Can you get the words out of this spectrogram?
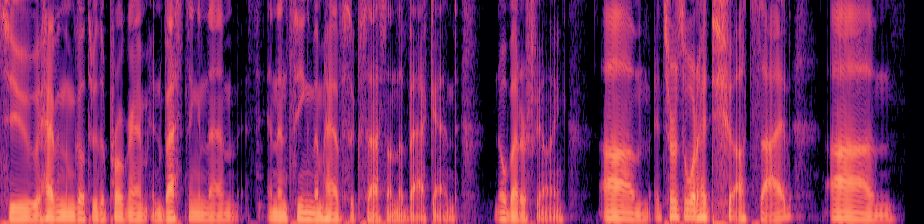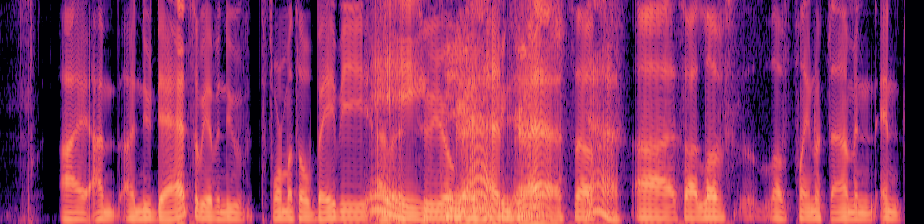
to having them go through the program, investing in them, and then seeing them have success on the back end. No better feeling. Um, in terms of what I do outside, um, I, I'm a new dad, so we have a new four month old baby, I have a two year old baby. Yeah, so Yeah. uh, so I love love playing with them, and and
